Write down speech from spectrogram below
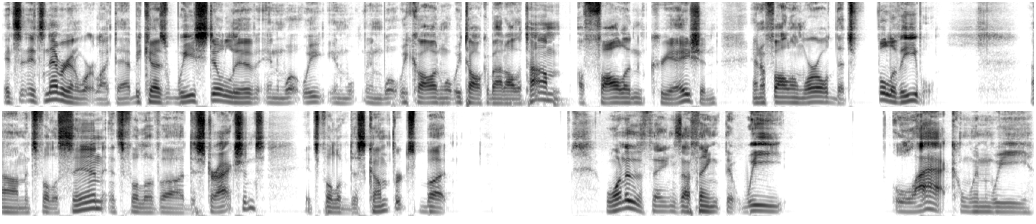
It's it's never going to work like that because we still live in what we in, in what we call and what we talk about all the time a fallen creation and a fallen world that's full of evil. Um, it's full of sin. It's full of uh, distractions. It's full of discomforts. But one of the things I think that we lack when we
